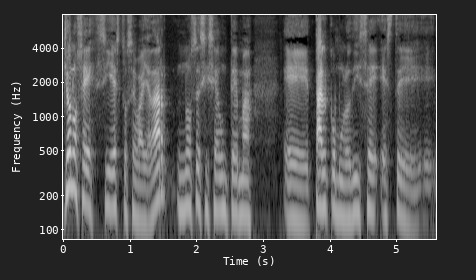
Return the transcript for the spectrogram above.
Yo no sé si esto se vaya a dar, no sé si sea un tema eh, tal como lo dice este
